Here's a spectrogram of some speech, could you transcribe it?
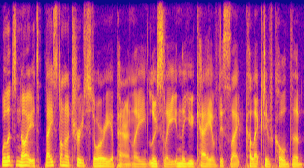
well, it's no, it's based on a true story. Apparently, loosely in the UK of this like collective called the.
